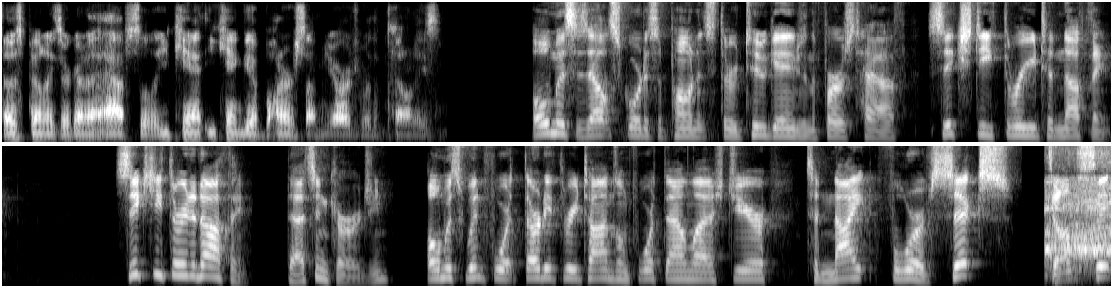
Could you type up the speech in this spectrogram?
those penalties are gonna absolutely you can't you can't give up 100 something yards worth of penalties. Ole Miss has outscored its opponents through two games in the first half, 63 to nothing. 63 to nothing. That's encouraging. Ole Miss went for it 33 times on fourth down last year. Tonight, four of six. Dumps it.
